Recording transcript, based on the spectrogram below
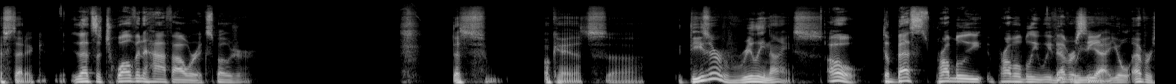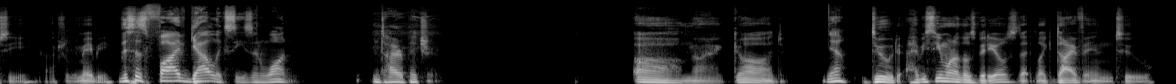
aesthetic. That's a 12 and a half hour exposure. That's okay. That's uh, these are really nice. Oh, the best probably probably we've ever seen. Yeah, you'll ever see. Actually, maybe. This is five galaxies in one entire picture. Oh my god. Yeah. Dude, have you seen one of those videos that like dive into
